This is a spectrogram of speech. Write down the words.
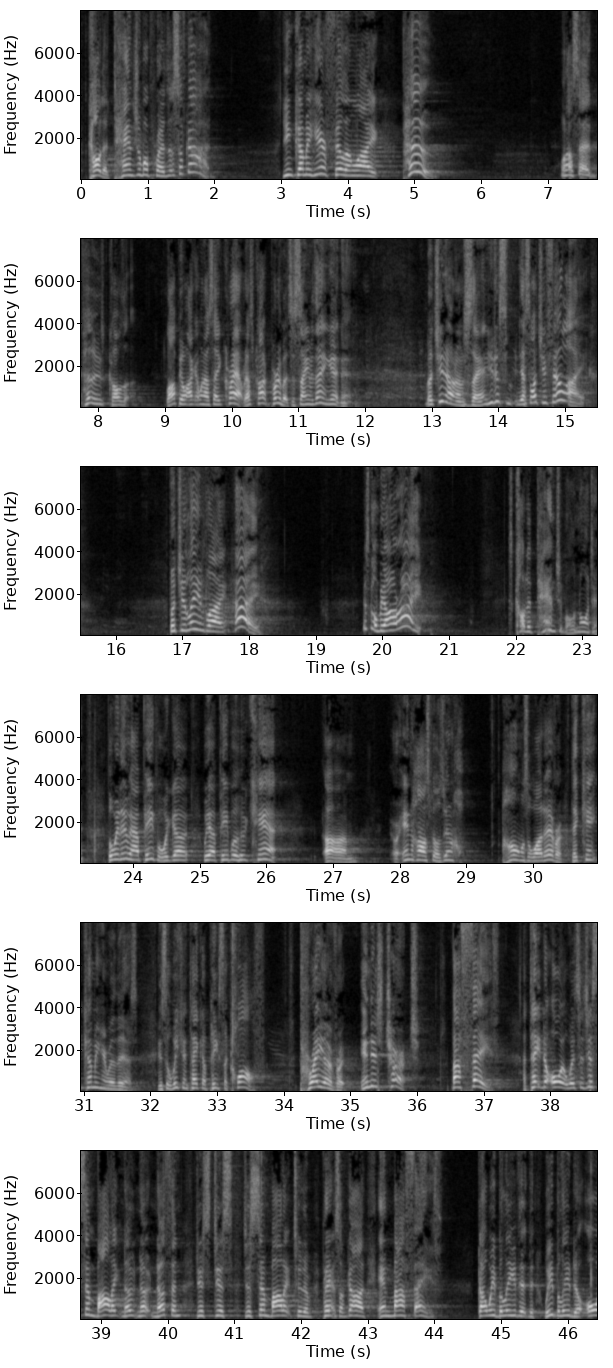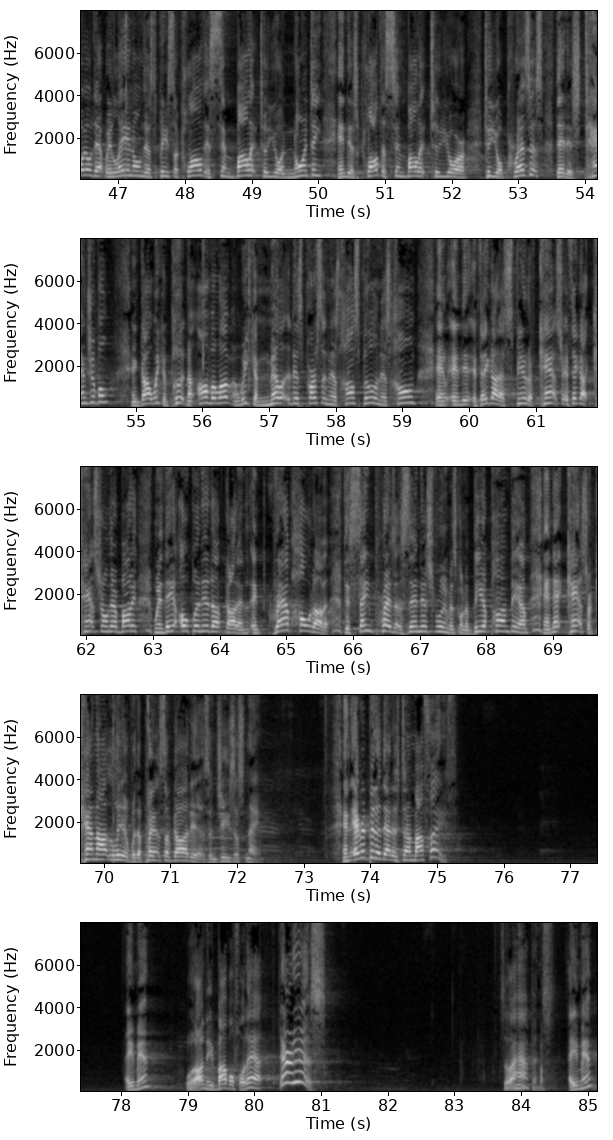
It's called the tangible presence of God. You can come in here feeling like poo. When I said poo, because a lot of people like it when I say crap. That's pretty much the same thing, isn't it? But you know what I'm saying. You just that's what you feel like. But you leave like, hey, it's gonna be all right. It's called a tangible anointing. But we do have people. We go. We have people who can't, um, or in hospitals, in homes, or whatever. They can't come in here with this, and so we can take a piece of cloth, pray over it in this church by faith, I take the oil, which is just symbolic, no, no, nothing, just, just, just symbolic to the presence of God and my faith. God, we believe that we believe the oil that we're laying on this piece of cloth is symbolic to your anointing, and this cloth is symbolic to your to your presence that is tangible. And God, we can put in an envelope and we can mail it to this person in this hospital, in this home. And, and if they got a spirit of cancer, if they got cancer on their body, when they open it up, God, and, and grab hold of it, the same presence in this room is going to be upon them, and that cancer cannot live where the presence of God is. In Jesus' name. And every bit of that is done by faith. Amen? Well, I need Bible for that. There it is. So it happens. Amen?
